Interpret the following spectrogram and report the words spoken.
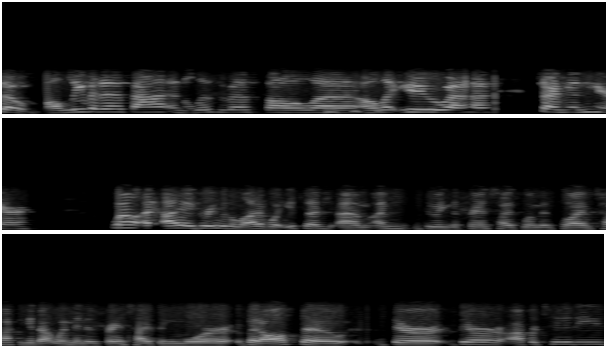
So I'll leave it at that. And Elizabeth, I'll, uh, I'll let you uh, chime in here. Well, I, I, agree with a lot of what you said. Um, I'm doing the franchise women, so I'm talking about women in franchising more. But also, there there are opportunities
